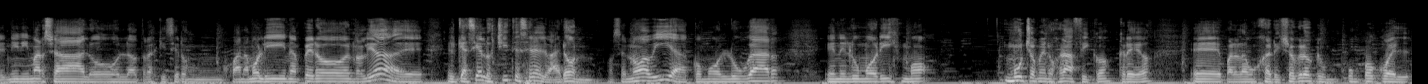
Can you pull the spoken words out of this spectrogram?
eh, Nini Marshall o la otra que hicieron Juana Molina, pero en realidad el que hacía los chistes era el varón. O sea, no había como lugar en el humorismo mucho menos gráfico, creo, para la mujer. Y yo creo que un, poco el-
